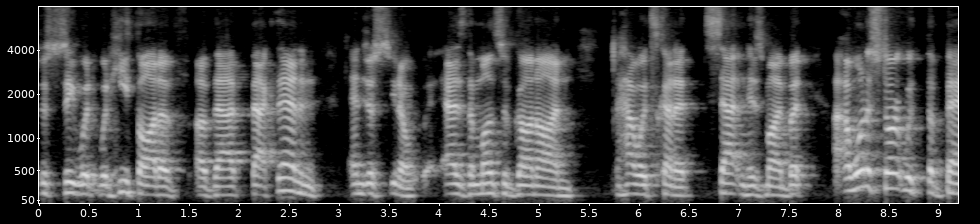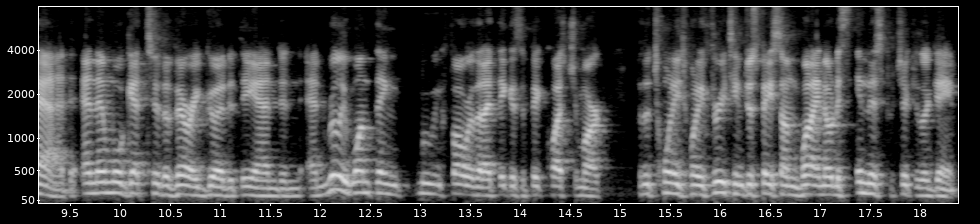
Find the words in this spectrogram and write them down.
just to see what, what he thought of of that back then, and and just you know as the months have gone on, how it's kind of sat in his mind. But I want to start with the bad, and then we'll get to the very good at the end. And and really one thing moving forward that I think is a big question mark for the 2023 team, just based on what I noticed in this particular game.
